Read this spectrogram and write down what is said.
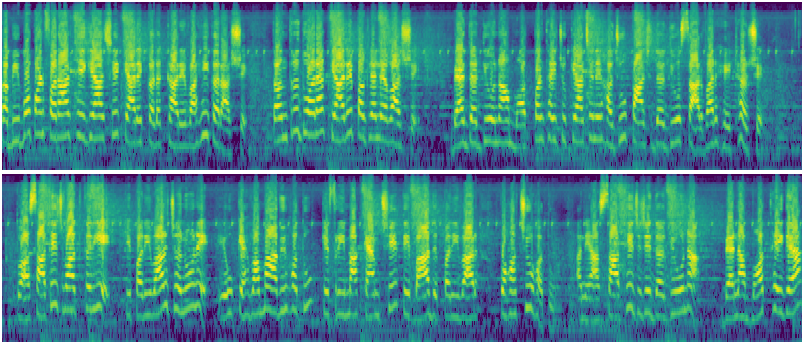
તબીબો પણ ફરાર થઈ ગયા છે. ક્યારે કડક કાર્યવાહી કરાશે? તંત્ર દ્વારા ક્યારે પગલાં લેવાશે? બે દર્દીઓના મોત પણ થઈ ચૂક્યા છે અને હજુ પાંચ દર્દીઓ સારવાર હેઠળ છે. તો આ સાથે જ વાત કરીએ કે પરિવારજનોને એવું કહેવામાં આવ્યું હતું કે ફ્રીમાં કેમ્પ છે તે બાદ પરિવાર પહોંચ્યું હતું. અને આ સાથે જ જે દર્દીઓના બેના મોત થઈ ગયા.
